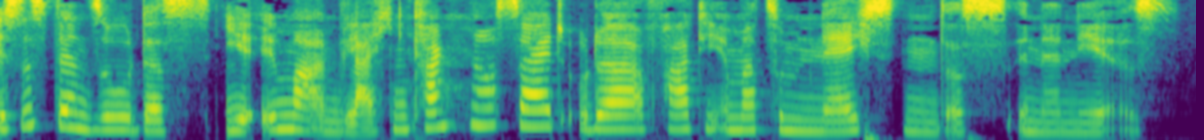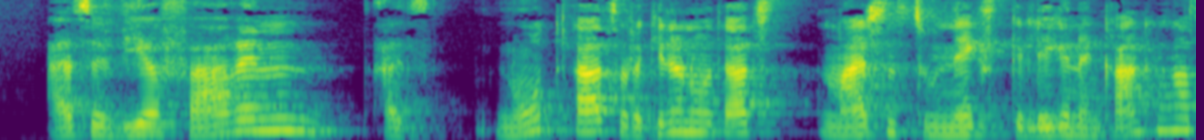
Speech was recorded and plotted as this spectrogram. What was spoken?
Ist es denn so, dass ihr immer im gleichen Krankenhaus seid oder fahrt ihr immer zum nächsten, das in der Nähe ist? Also wir fahren als Notarzt oder Kindernotarzt meistens zum nächstgelegenen Krankenhaus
